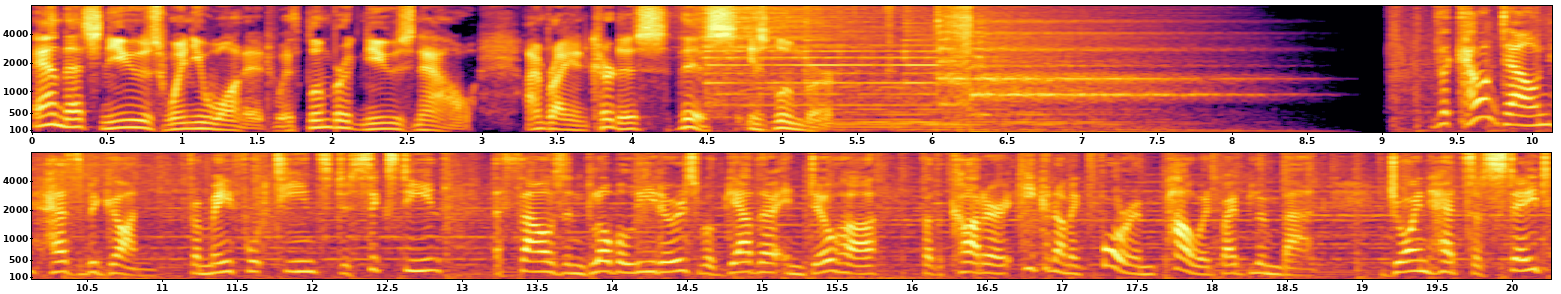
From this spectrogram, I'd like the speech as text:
And that's news when you want it with Bloomberg News Now. I'm Brian Curtis. This is Bloomberg. The countdown has begun. From May 14th to 16th, a thousand global leaders will gather in Doha for the Qatar Economic Forum powered by Bloomberg. Join heads of state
